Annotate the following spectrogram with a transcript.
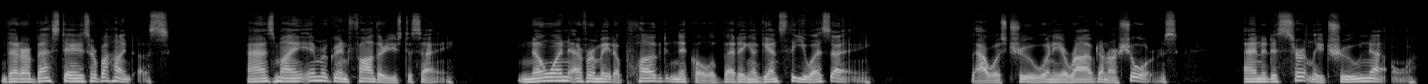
that our best days are behind us. As my immigrant father used to say, no one ever made a plugged nickel betting against the USA. That was true when he arrived on our shores, and it is certainly true now.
